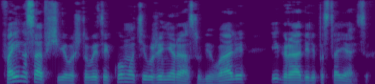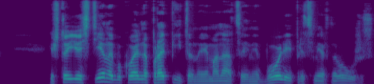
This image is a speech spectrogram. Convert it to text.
Фаина сообщила, что в этой комнате уже не раз убивали и грабили постояльцев, и что ее стены буквально пропитаны эманациями боли и предсмертного ужаса.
